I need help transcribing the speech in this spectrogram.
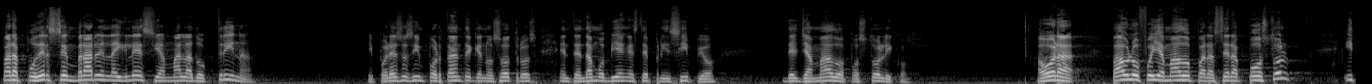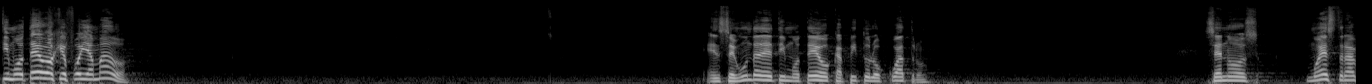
para poder sembrar en la iglesia mala doctrina. Y por eso es importante que nosotros entendamos bien este principio del llamado apostólico. Ahora, Pablo fue llamado para ser apóstol y Timoteo a qué fue llamado? En segunda de Timoteo capítulo 4 se nos muestra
